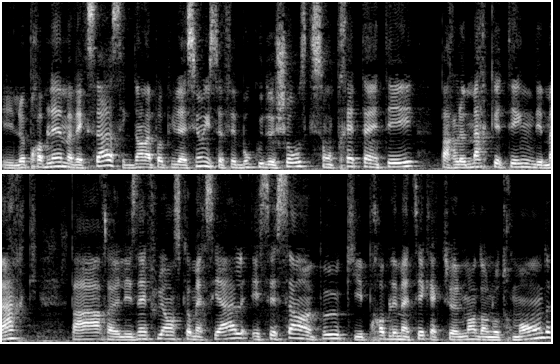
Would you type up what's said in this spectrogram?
Et le problème avec ça, c'est que dans la population, il se fait beaucoup de choses qui sont très teintées par le marketing des marques, par euh, les influences commerciales, et c'est ça un peu qui est problématique actuellement dans notre monde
